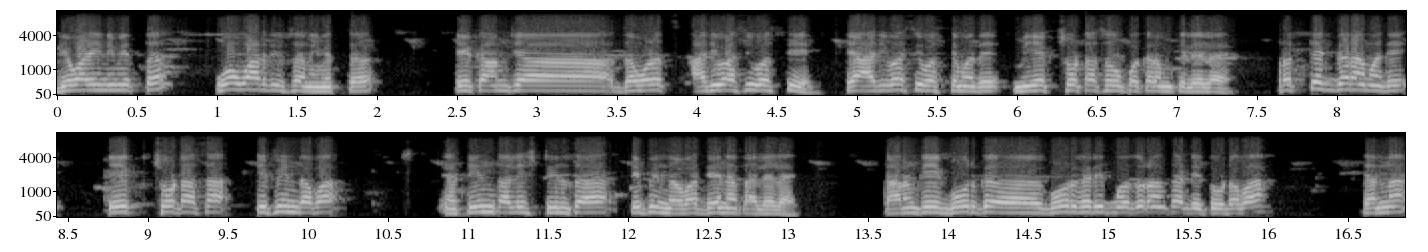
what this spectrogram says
दिवाळी निमित्त व वाढदिवसानिमित्त एक आमच्या जवळच आदिवासी वस्ती आहे. त्या आदिवासी वस्तीमध्ये मी एक छोटासा उपक्रम केलेला आहे. प्रत्येक घरामध्ये एक छोटासा टिफिन डबा तीन ताली स्टीलचा टिफिन डबा देण्यात आलेला आहे. कारण की गोर गोरगरीब मजुरांसाठी तो डबा त्यांना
